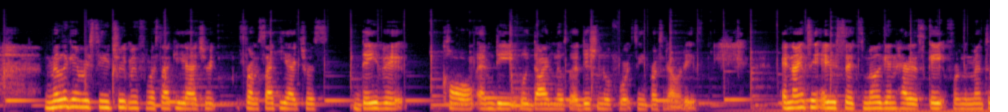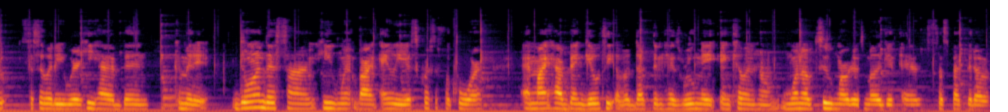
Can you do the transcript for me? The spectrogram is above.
Milligan received treatment psychiatric from psychiatrist David Caul, MD, who diagnosed the additional 14 personalities. In 1986, Milligan had escaped from the mental facility where he had been committed. During this time, he went by an alias, Christopher Core, and might have been guilty of abducting his roommate and killing him, one of two murders Milligan is suspected of.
